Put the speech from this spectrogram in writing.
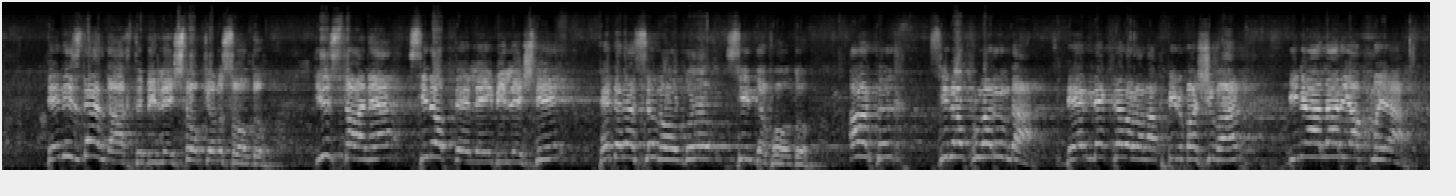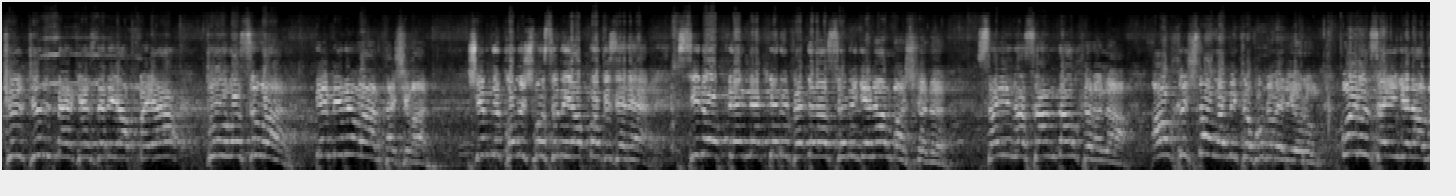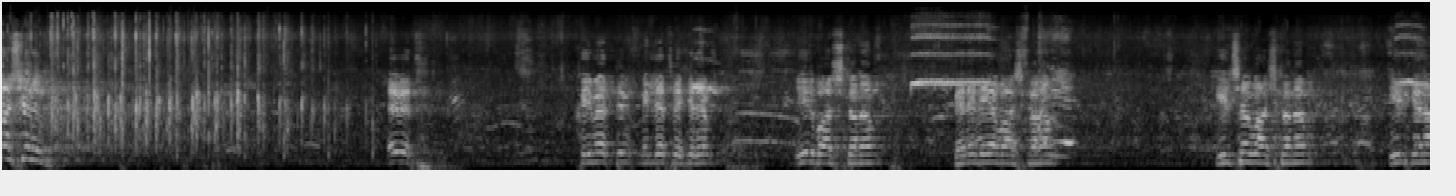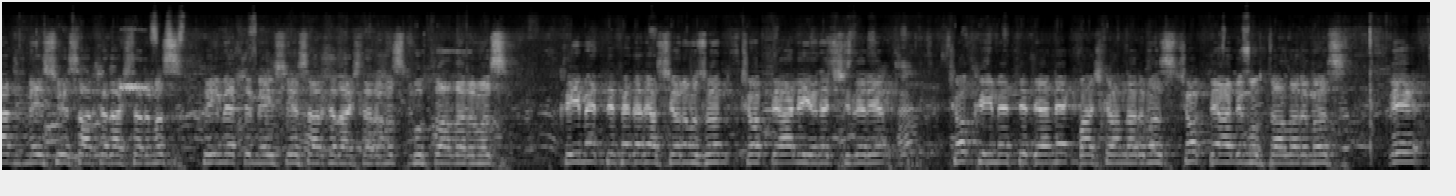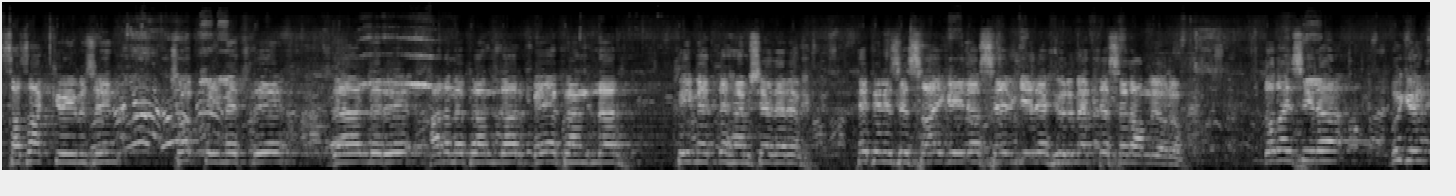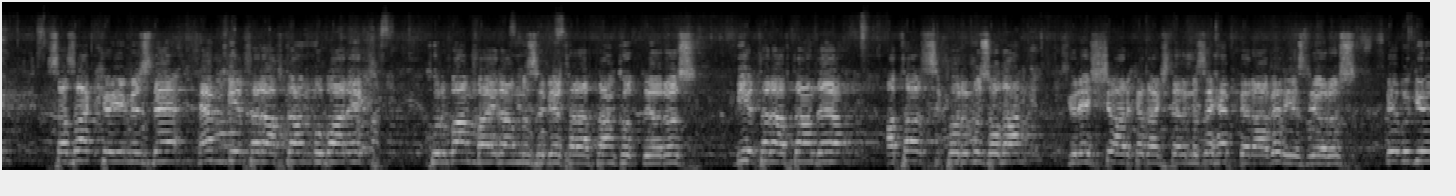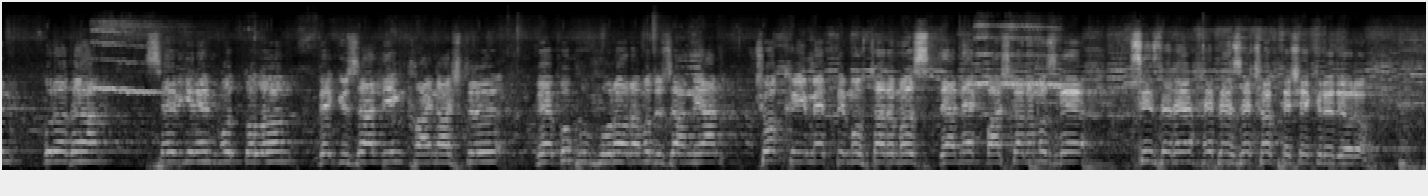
Denizler de aktı, birleşti, okyanus oldu. 100 tane Sinop Derneği birleşti. Federasyon oldu, Sindep oldu. Artık Sinopluların da dernekler olarak bir başı var. Binalar yapmaya, kültür merkezleri yapmaya tuğlası var, demiri var, taşı var. Şimdi konuşmasını yapmak üzere Sinop Dernekleri Federasyonu Genel Başkanı Sayın Hasan Dalkıran'a alkışlarla mikrofonu veriyorum. Buyurun Sayın Genel Başkanım. Evet. Kıymetli milletvekilim, il başkanım, belediye başkanım, ilçe başkanım, il genel meclis üyesi arkadaşlarımız, kıymetli meclis üyesi arkadaşlarımız, muhtarlarımız, kıymetli federasyonumuzun çok değerli yöneticileri, çok kıymetli dernek başkanlarımız, çok değerli muhtarlarımız ve Sazak köyümüzün çok kıymetli değerleri, hanımefendiler, beyefendiler, kıymetli hemşehrilerim. Hepinizi saygıyla, sevgiyle, hürmetle selamlıyorum. Dolayısıyla bugün Sazak köyümüzde hem bir taraftan mübarek Kurban Bayramımızı bir taraftan kutluyoruz. Bir taraftan da atar sporumuz olan güreşçi arkadaşlarımızı hep beraber izliyoruz. Ve bugün burada sevginin, mutluluğun ve güzelliğin kaynaştığı ve bu programı düzenleyen çok kıymetli muhtarımız, dernek başkanımız ve sizlere hepinize çok teşekkür ediyorum.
